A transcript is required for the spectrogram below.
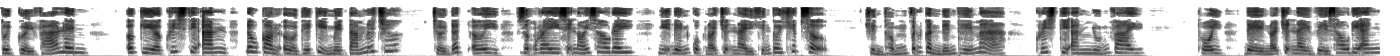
Tôi cười phá lên, "Ơ kìa Christian, đâu còn ở thế kỷ 18 nữa chứ?" Trời đất ơi, dựng Ray sẽ nói sao đây? Nghĩ đến cuộc nói chuyện này khiến tôi khiếp sợ. Truyền thống vẫn cần đến thế mà. Christian nhún vai. Thôi, để nói chuyện này về sau đi anh,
